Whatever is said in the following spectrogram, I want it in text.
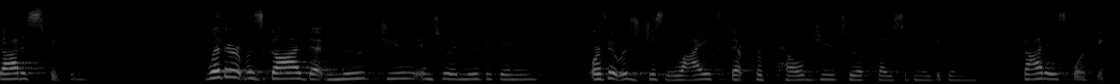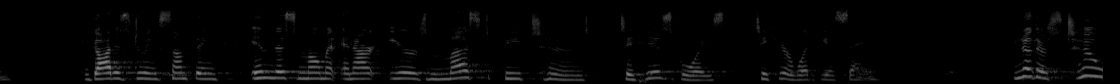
God is speaking. Whether it was God that moved you into a new beginning, or if it was just life that propelled you to a place of new beginning. God is working. God is doing something in this moment, and our ears must be tuned to His voice to hear what He is saying. You know, there's two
